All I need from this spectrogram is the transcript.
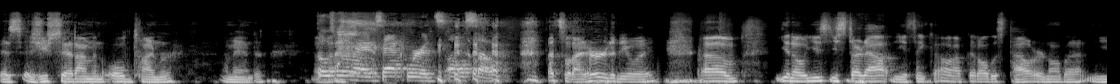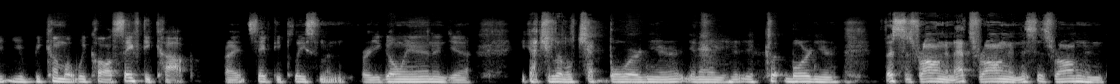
as, as you said, I'm an old timer, Amanda. Those were my exact words, also. That's what I heard anyway. Um, you know, you, you start out and you think, oh, I've got all this power and all that. And you, you become what we call a safety cop right? Safety policeman, where you go in and you you got your little checkboard and your you know your, your clipboard and your this is wrong and that's wrong and this is wrong and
